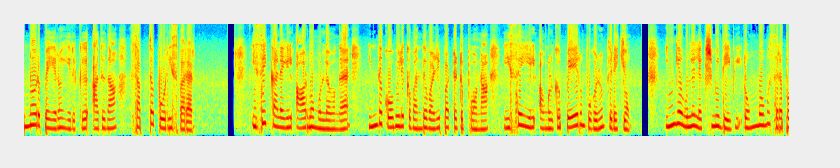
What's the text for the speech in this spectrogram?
இன்னொரு பெயரும் இருக்குது அதுதான் சப்தபூரீஸ்வரர். இசைக்கலையில் ஆர்வம் உள்ளவங்க இந்த கோவிலுக்கு வந்து வழிபட்டுட்டு போனால் இசையில் அவங்களுக்கு பேரும் புகழும் கிடைக்கும். இங்கே உள்ள லக்ஷ்மி தேவி ரொம்பவும் சிறப்பு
